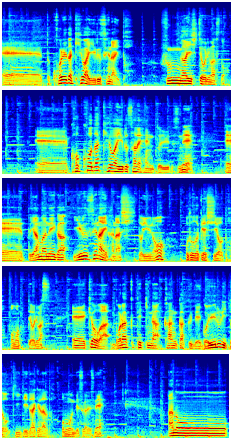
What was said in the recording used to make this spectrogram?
えー、っとこれだけは許せないと憤慨しておりますと、えここだけは許されへんというですねえー、っと山根が許せない話というのをお届けしようと思っております、えー、今日は娯楽的な感覚でごゆるりと聞いていただけたらと思うんですがですねあの、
